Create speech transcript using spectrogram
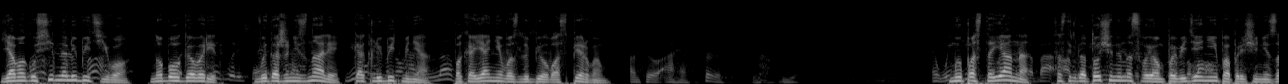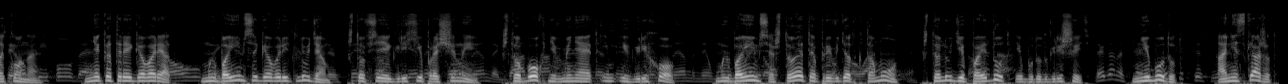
Я могу сильно любить Его, но Бог говорит, вы даже не знали, как любить меня, пока я не возлюбил вас первым. Мы постоянно сосредоточены на своем поведении по причине закона. Некоторые говорят, мы боимся говорить людям, что все их грехи прощены, что Бог не вменяет им их грехов. Мы боимся, что это приведет к тому, что люди пойдут и будут грешить. Не будут. Они скажут,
